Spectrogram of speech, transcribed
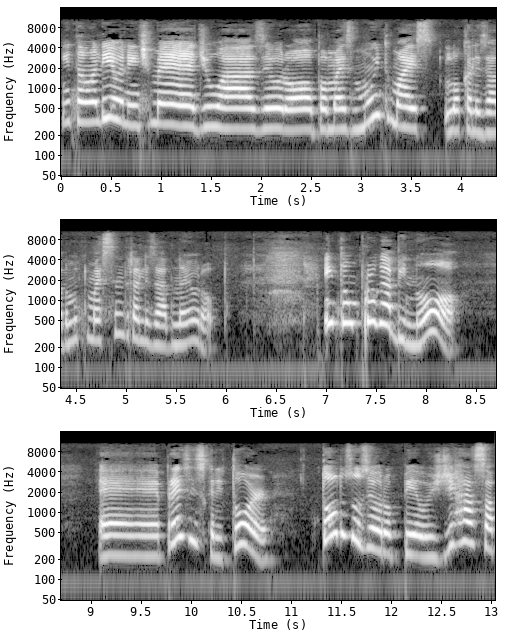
Então, ali o Oriente Médio, Ásia, Europa, mas muito mais localizado, muito mais centralizado na Europa. Então, pro Gabinot, é, para esse escritor, todos os europeus de raça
